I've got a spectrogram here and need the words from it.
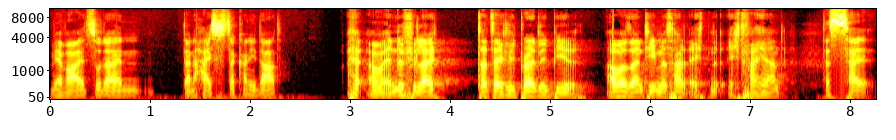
Wer war jetzt so dein, dein heißester Kandidat? Am Ende vielleicht tatsächlich Bradley Beal, aber sein Team ist halt echt, echt verheerend. Das ist halt.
